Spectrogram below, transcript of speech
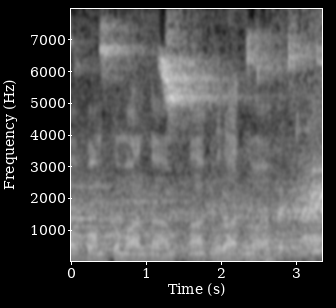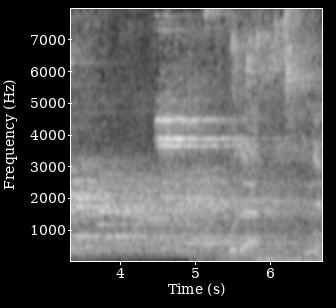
Обом командам. Акуратно. Буде. Ні.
